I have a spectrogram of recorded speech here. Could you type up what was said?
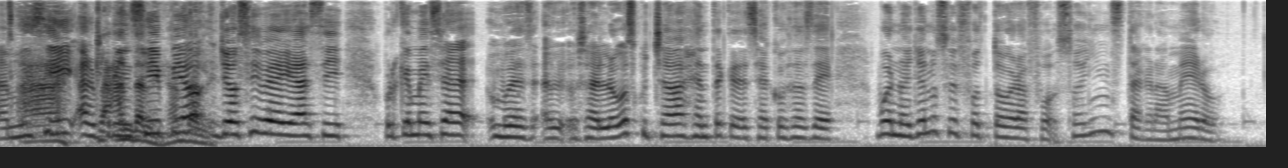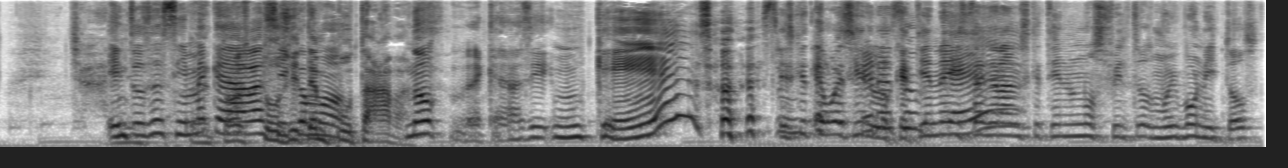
A mí Ah, sí, al claro, ándale, principio ándale. yo sí veía así, porque me decía, pues, o sea, luego escuchaba gente que decía cosas de, bueno, yo no soy fotógrafo, soy instagramero. Entonces sí me quedaba tú así sí te como... emputabas. No, me quedaba así, ¿un ¿qué? ¿Sabes? Es que ¿Un te voy a decir, lo ¿Eres que tiene qué? Instagram es que tiene unos filtros muy bonitos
